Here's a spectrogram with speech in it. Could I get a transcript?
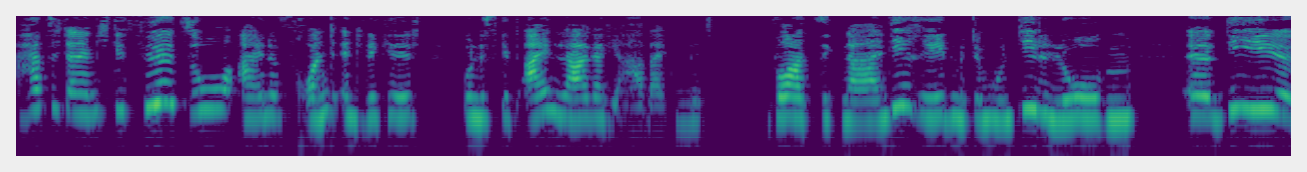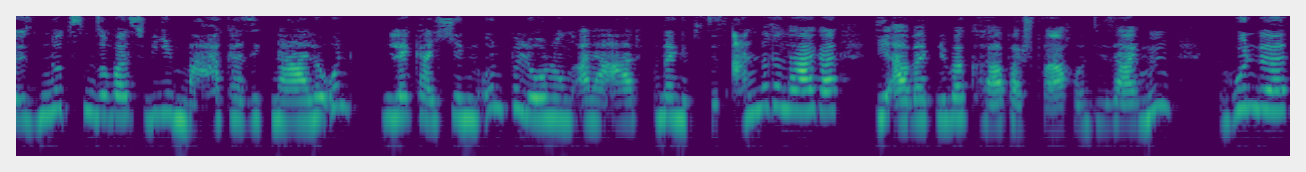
hat sich da nämlich gefühlt so eine Front entwickelt und es gibt ein Lager, die arbeiten mit Wortsignalen, die reden mit dem Hund, die loben, äh, die nutzen sowas wie Markersignale und Leckerchen und Belohnungen aller Art. Und dann gibt es das andere Lager, die arbeiten über Körpersprache und die sagen, hm, Hunde,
